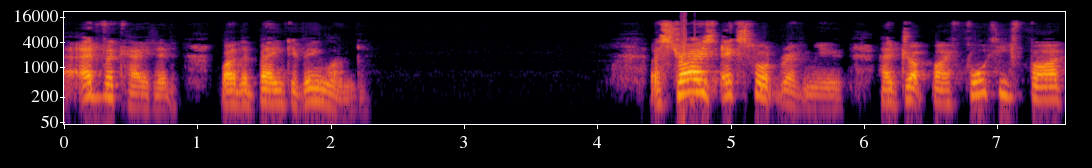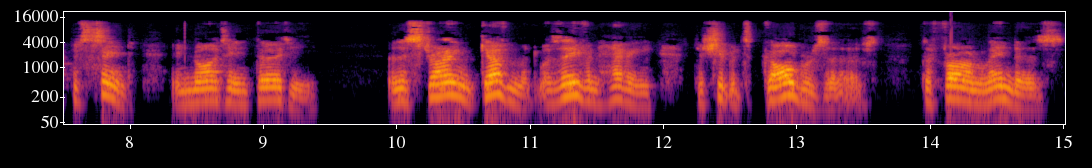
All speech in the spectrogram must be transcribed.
advocated by the Bank of England. Australia's export revenue had dropped by 45% in 1930, and the Australian government was even having to ship its gold reserves to foreign lenders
